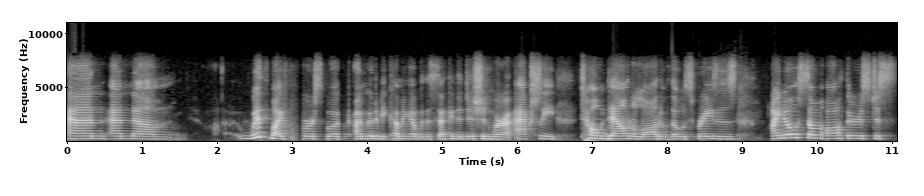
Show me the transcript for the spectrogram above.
And, and, um, with my first book, I'm going to be coming out with a second edition where I actually tone down a lot of those phrases. I know some authors just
